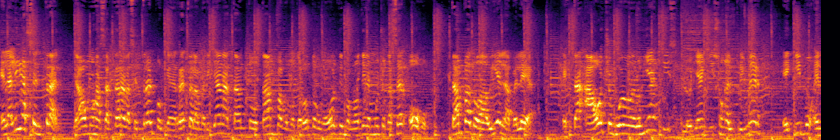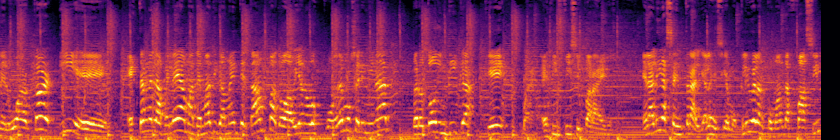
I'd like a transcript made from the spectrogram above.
En la Liga Central, ya vamos a saltar a la Central porque en el resto de la Americana, tanto Tampa como Toronto como Baltimore no tienen mucho que hacer. Ojo, Tampa todavía en la pelea. Está a 8 juegos de los Yankees. Los Yankees son el primer equipo en el wild card y eh, están en la pelea matemáticamente. Tampa todavía no los podemos eliminar pero todo indica que bueno, es difícil para ellos. En la Liga Central, ya les decíamos, Cleveland comanda fácil,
